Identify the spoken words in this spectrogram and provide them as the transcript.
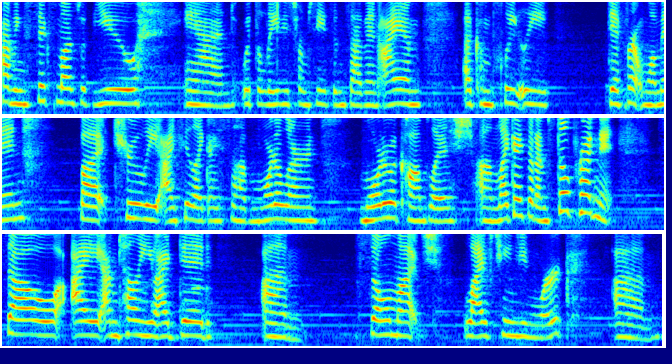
having six months with you and with the ladies from season seven, I am a completely different woman. But truly, I feel like I still have more to learn, more to accomplish. Um, like I said, I'm still pregnant. So I, I'm telling you, I did um, so much life changing work um,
